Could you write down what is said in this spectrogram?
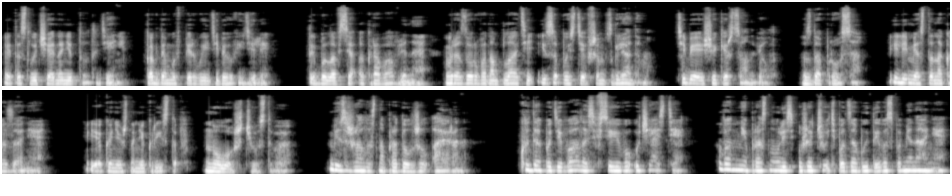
Это случайно не тот день, когда мы впервые тебя увидели. Ты была вся окровавленная, в разорванном платье и с опустевшим взглядом. Тебя еще Кирсан вел. С допроса. Или место наказания. Я, конечно, не Кристоф, но ложь чувствую. Безжалостно продолжил Айрон. Куда подевалось все его участие? Во мне проснулись уже чуть подзабытые воспоминания.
